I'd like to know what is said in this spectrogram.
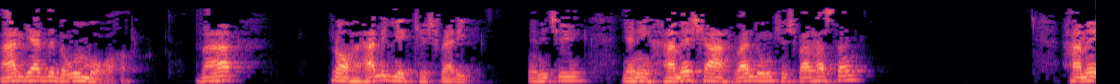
برگرده به اون موقع ها و راه حل یک کشوری. یعنی چی؟ یعنی همه شهروند اون کشور هستن. همه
